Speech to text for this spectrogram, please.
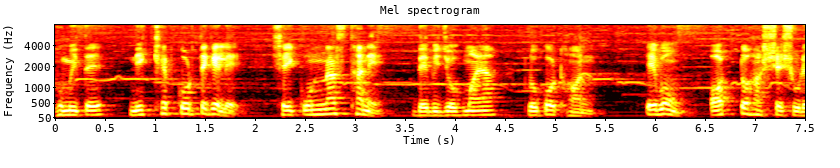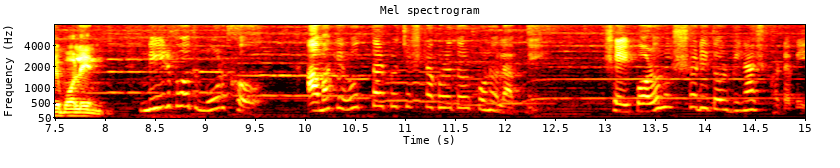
ভূমিতে নিক্ষেপ করতে গেলে সেই কন্যার স্থানে দেবী যোগমায়া প্রকট হন এবং অট্টহাস্যে সুরে বলেন, নির্বোধ মূর্খ, আমাকে হত্যার প্রচেষ্টা করে তোর কোনো লাভ নেই। সেই পরমেশ্বরই তোর বিনাশ ঘটাবে।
